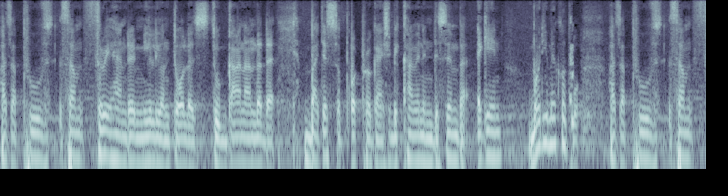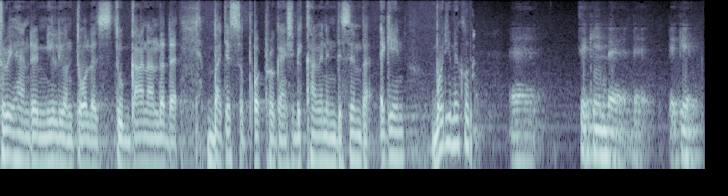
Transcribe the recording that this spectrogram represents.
has approved some $300 million to Ghana under the budget support program. It Should be coming in December. Again, what do you make of it? Has approved some $300 million to Ghana under the budget support program. It Should be coming in December. Again, what do you make of it? Uh, taking the, the, game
